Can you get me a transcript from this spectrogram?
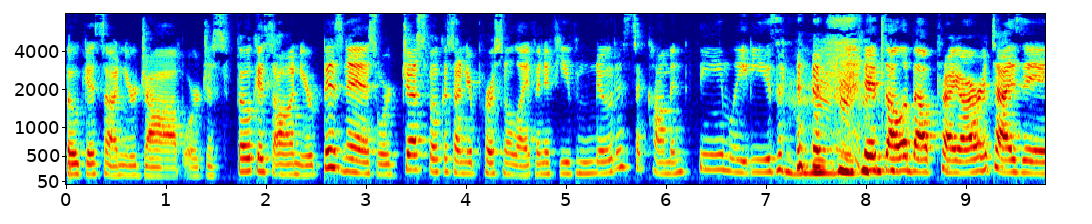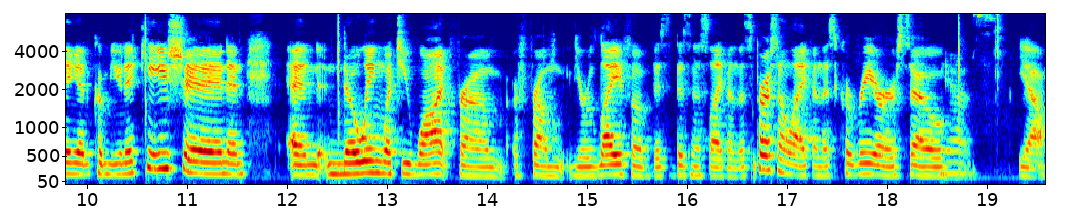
focus on your job or just focus on your business or just focus on your personal life. And if you've noticed a common theme, ladies, it's all about prioritizing and communication and and knowing what you want from from your life of this business life and this personal life and this career. So yes. yeah.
